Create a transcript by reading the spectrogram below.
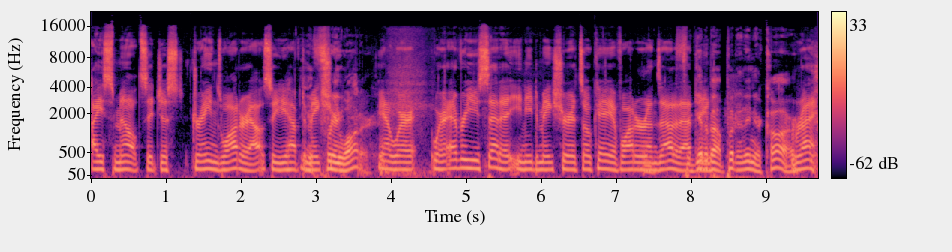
ice melts, it just drains water out. So you have to You make free sure water. yeah, where wherever you set it, you need to make sure it's okay if water runs out of that. Forget thing. about putting it in your car. right,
